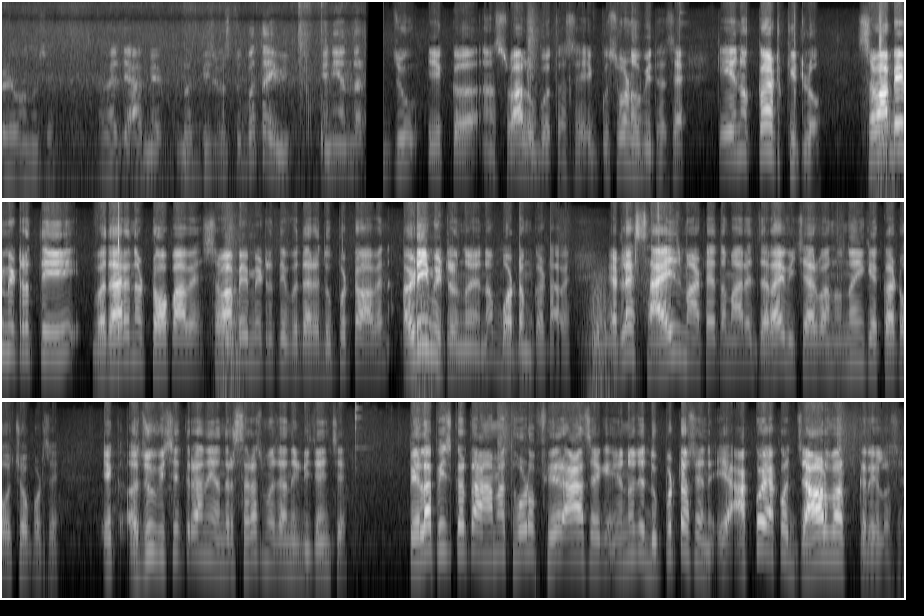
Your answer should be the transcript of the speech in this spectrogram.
રહેવાનો છે. હવે જે આ મેં બધી જ વસ્તુ બતાવી એની અંદર હજુ એક સવાલ ઊભો થશે, એક ગુસવણ ઊભી થશે કે એનો કટ કેટલો? સવા બે મીટરથી વધારેનો ટોપ આવે, સવા બે મીટરથી વધારે દુપટ્ટો આવે ને અઢી મીટરનો એનો બોટમ કટ આવે. એટલે સાઇઝ માટે તમારે જરાય વિચારવાનું નહીં કે કટ ઓછો પડશે. એક હજુ વિચિત્રાની અંદર સરસ મજાની ડિઝાઇન છે. પહેલા પીસ કરતાં આમાં થોડો ફેર આ છે કે એનો જે દુપટ્ટો છે ને, એ આખો આખો જાળ વર્ક કરેલો છે.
